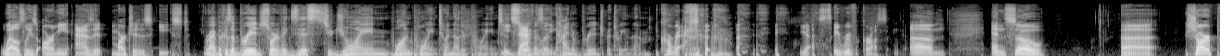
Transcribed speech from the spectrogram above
Wellesley's army as it marches east. Right, because a bridge sort of exists to join one point to another point. It's sort of as a kind of bridge between them. Correct. Mhm. yes, a river crossing. Um, and so, uh, Sharpe,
